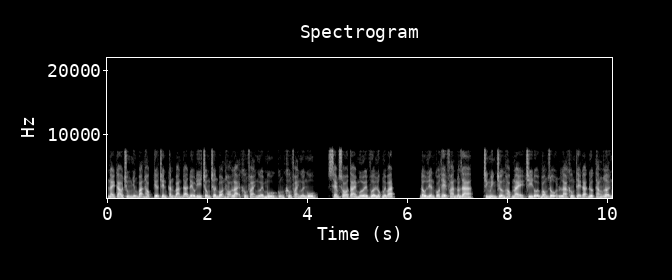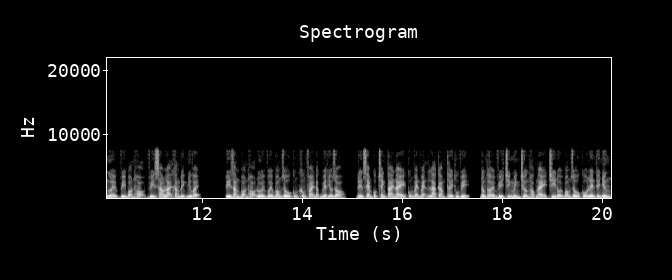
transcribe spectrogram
này cao chung những bạn học kia trên căn bản đã đều đi chống chân bọn họ lại không phải người mù cũng không phải người ngu, xem so tài mới vừa lúc mới bắt. Đâu liền có thể phán đoán ra, chính mình trường học này chi đội bóng rổ là không thể đạt được thắng lợi ngươi vì bọn họ, vì sao lại khẳng định như vậy? Tuy rằng bọn họ đối với bóng rổ cũng không phải đặc biệt hiểu rõ, đến xem cuộc tranh tài này cũng vẹn vẹn là cảm thấy thú vị đồng thời vì chính mình trường học này chi đội bóng rổ cố lên thế nhưng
